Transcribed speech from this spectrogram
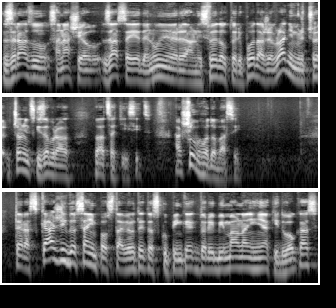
zrazu sa našiel zase jeden univerzálny svedok, ktorý povedal, že Vladimír Čolinský zobral 20 tisíc. A šup ho do basy. Teraz každý, kto sa im postavil tejto skupinke, ktorý by mal na nich nejaký dôkaz,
